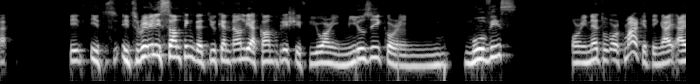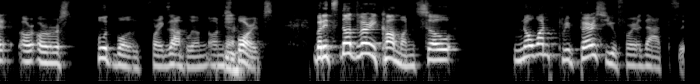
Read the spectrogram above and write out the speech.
Uh, it, it's it's really something that you can only accomplish if you are in music or in movies or in network marketing. I, I or, or football, for example, on, on yeah. sports. But it's not very common. So no one prepares you for that. Eh,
